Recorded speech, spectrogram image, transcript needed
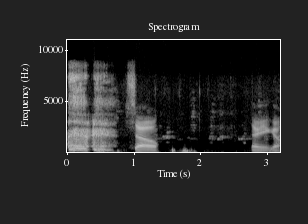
so, there you go.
